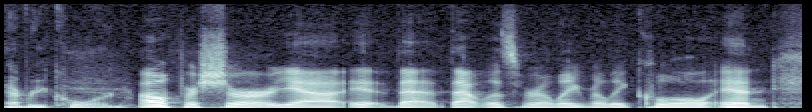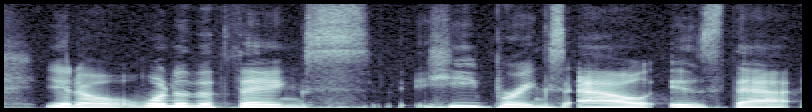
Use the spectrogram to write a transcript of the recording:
every chord. Oh, for sure. Yeah, it, that that was really really cool. And you know, one of the things he brings out is that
